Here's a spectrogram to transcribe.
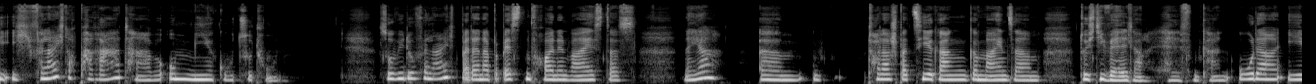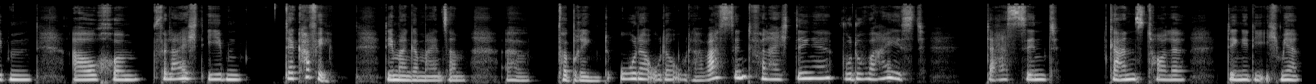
die ich vielleicht auch parat habe, um mir gut zu tun? So wie du vielleicht bei deiner besten Freundin weißt, dass, naja, ähm, toller Spaziergang gemeinsam durch die Wälder helfen kann. Oder eben auch ähm, vielleicht eben der Kaffee, den man gemeinsam äh, verbringt. Oder, oder, oder. Was sind vielleicht Dinge, wo du weißt, das sind ganz tolle Dinge, die ich mir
